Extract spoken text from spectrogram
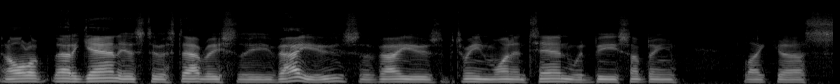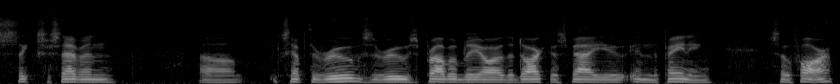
And all of that again is to establish the values. The values between 1 and 10 would be something like uh, 6 or 7, uh, except the roofs. The roofs probably are the darkest value in the painting so far.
